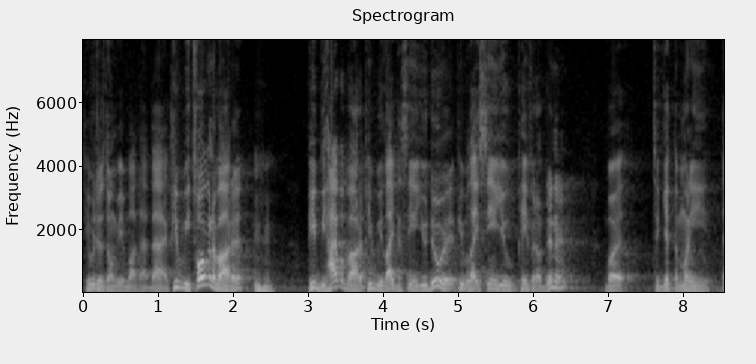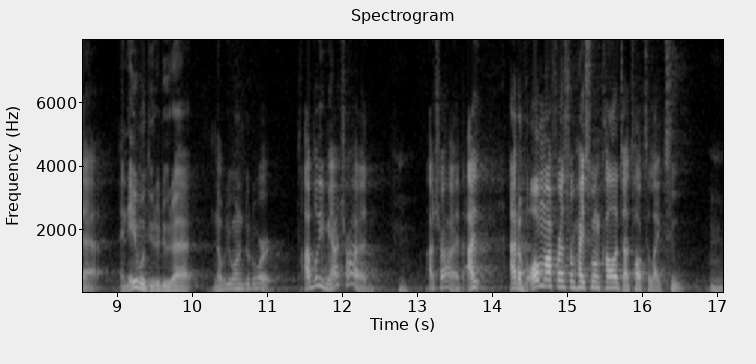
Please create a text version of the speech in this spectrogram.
people just don't be about that bag. People be talking about it. Mm-hmm. People be hype about it. People be liking seeing you do it. People like seeing you pay for their dinner. But to get the money that enabled you to do that, nobody want to do the work. I believe me, I tried. Hmm. I tried. I out of all my friends from high school and college, I talked to like two, mm-hmm.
